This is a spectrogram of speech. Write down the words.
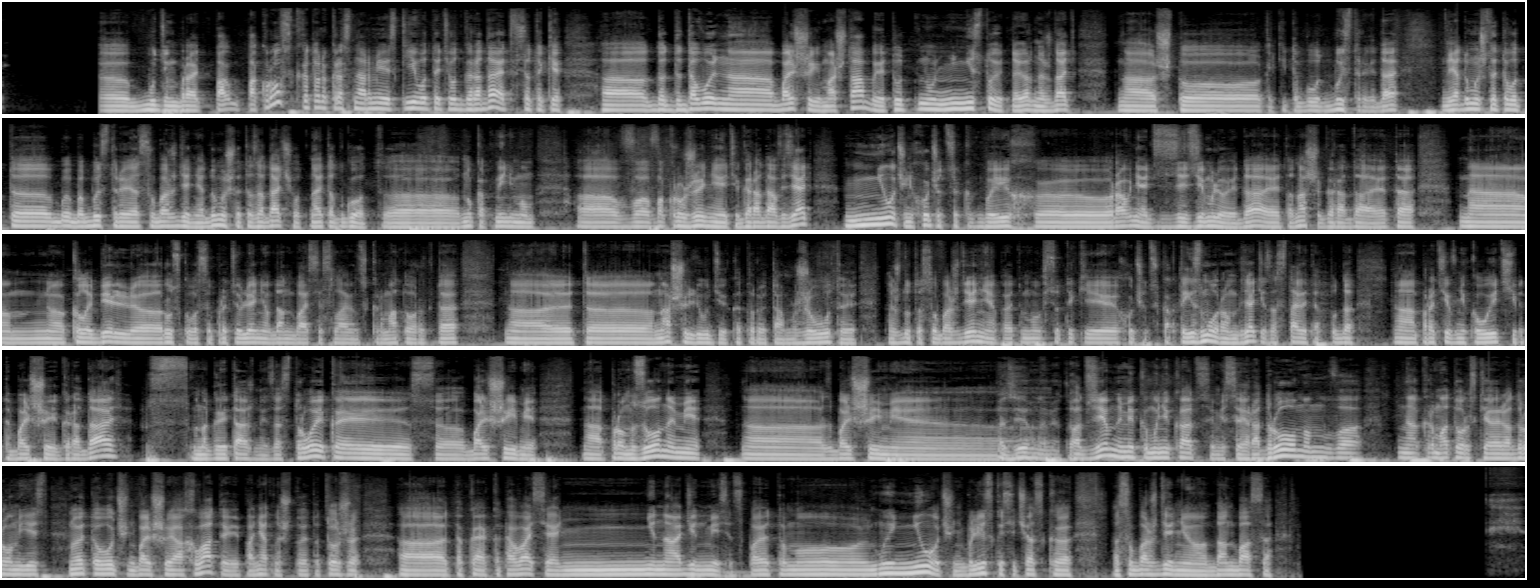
Э, Будем брать По- Покровск, который красноармейский, и вот эти вот города, это все-таки довольно большие масштабы. И тут ну, не, не стоит, наверное, ждать, а, что какие-то будут быстрые, да. Я думаю, что это вот э, быстрые освобождения. Я думаю, что это задача вот на этот год. Э, Ну, как минимум, э, в, в окружение эти города взять. Не очень хочется как бы их равнять с землей, да. Это наши города, это колыбель русского сопротивления в Донбассе, Славянск, Краматорск, да, А, это наши люди, которые там живут и ждут освобождения, поэтому все-таки хочется как-то измором взять и заставить оттуда а, противника уйти. Это большие города с многоэтажной застройкой, с э, большими а, промзонами, а, с большими Подземными, там. подземными коммуникациями, с аэродромом в на Краматорский аэродром есть. Но это очень большие охваты, и понятно, что это тоже э, такая катавасия не на один месяц. Поэтому мы не очень близко сейчас к освобождению Донбасса.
